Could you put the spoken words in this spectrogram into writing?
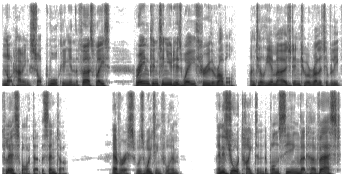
Not having stopped walking in the first place, Rain continued his way through the rubble until he emerged into a relatively clear spot at the centre. Everis was waiting for him, and his jaw tightened upon seeing that her vest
